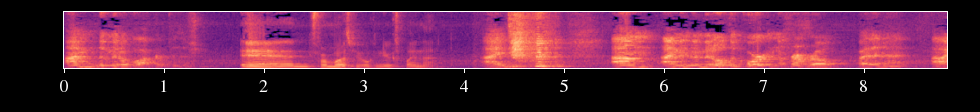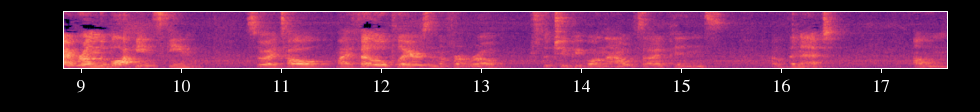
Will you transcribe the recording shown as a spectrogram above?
I'm the middle blocker position. And for most people, can you explain that? I, um, I'm in the middle of the court in the front row by the net. I run the blocking scheme, so I tell my fellow players in the front row, which the two people on the outside pins of the net, um,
